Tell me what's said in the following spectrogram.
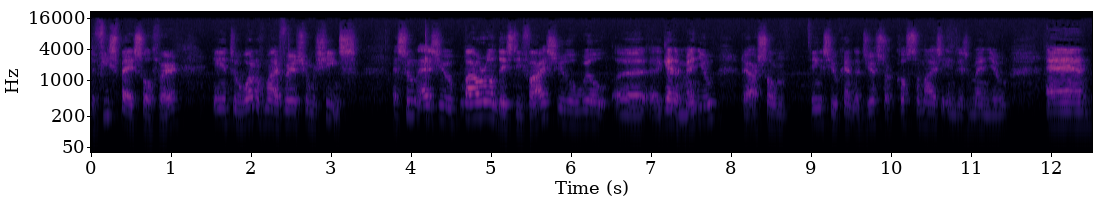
the vSpace software into one of my virtual machines. As soon as you power on this device you will uh, get a menu. There are some things you can adjust or customize in this menu and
